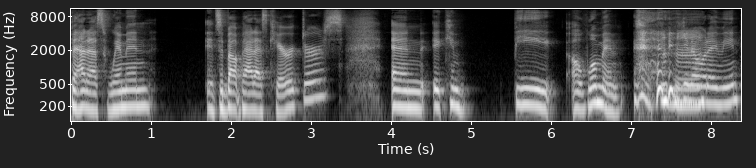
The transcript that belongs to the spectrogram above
badass women; it's about badass characters, and it can be a woman. you know what I mean?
